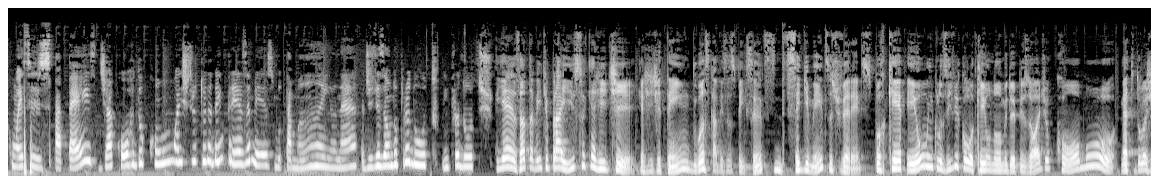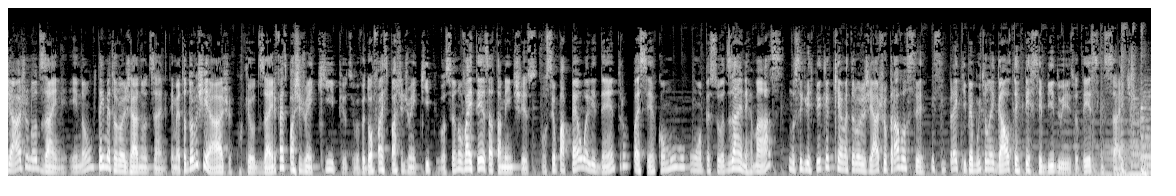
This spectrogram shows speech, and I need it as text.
com esses papéis de acordo com a estrutura da empresa mesmo, o tamanho, né? A divisão do produto em produtos. E é exatamente para isso que a gente que a gente tem duas cabeças pensantes de segmentos diferentes. Porque eu, inclusive, coloquei o nome do episódio como metodologia ágil no design. E não tem metodologia no design, tem metodologia ágil, porque o design faz parte de uma equipe, o desenvolvedor faz parte de uma equipe. Você não vai ter exatamente isso. O seu papel ali dentro vai ser como uma pessoa designer, mas não significa que a metodologia ágil para você, e sim para a equipe. É muito legal ter percebido isso, ter esse insight.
